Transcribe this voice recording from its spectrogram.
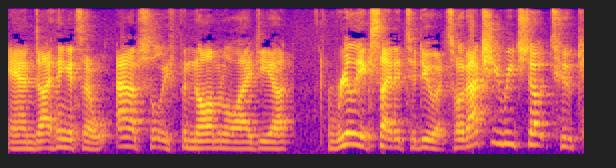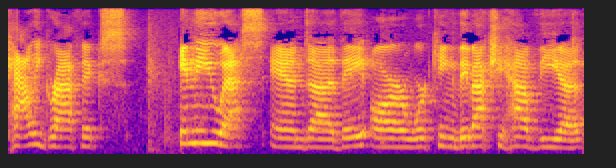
and I think it's an absolutely phenomenal idea. Really excited to do it. So I've actually reached out to Callie Graphics in the U.S. and uh, they are working. They've actually have the uh,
